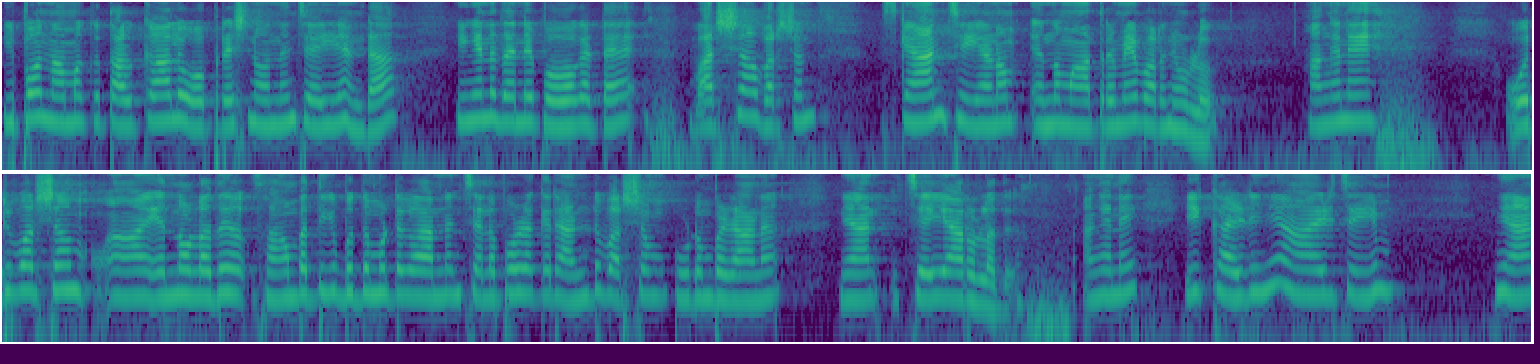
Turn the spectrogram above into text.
ഇപ്പോൾ നമുക്ക് തൽക്കാലം ഓപ്പറേഷൻ ഒന്നും ചെയ്യണ്ട. ഇങ്ങനെ തന്നെ പോകട്ടെ. വർഷാവർഷം സ്കാൻ ചെയ്യണം എന്ന് മാത്രമേ പറഞ്ഞുള്ളൂ. അങ്ങനെ ഒരു വർഷം എന്നുള്ളത് സാമ്പത്തിക ബുദ്ധിമുട്ട് കാരണം ചിലപ്പോഴൊക്കെ രണ്ട് വർഷം കൂടുമ്പോഴാണ് ഞാൻ ചെയ്യാറുള്ളത്. അങ്ങനെ ഈ കഴിഞ്ഞ ആഴ്ചയും ഞാൻ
